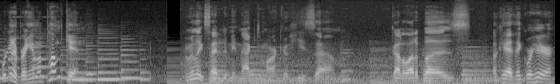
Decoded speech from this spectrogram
We're going to bring him a pumpkin. I'm really excited to meet Mac DeMarco. He's um, got a lot of buzz. Okay, I think we're here.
